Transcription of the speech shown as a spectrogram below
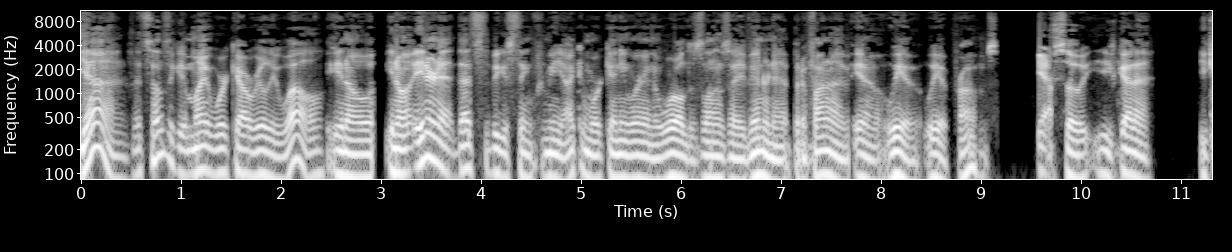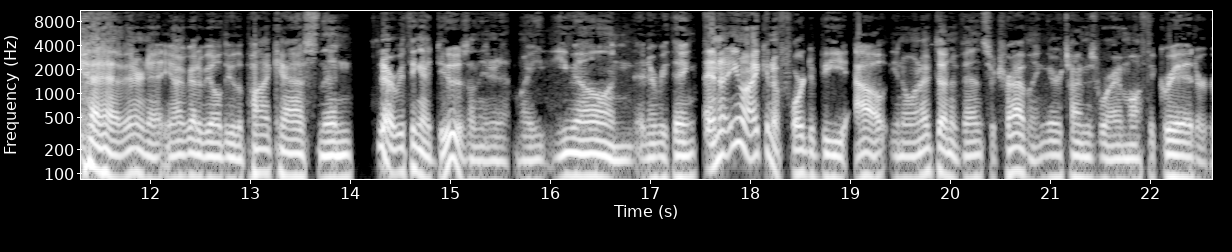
Yeah, that sounds like it might work out really well. You know, you know, internet, that's the biggest thing for me. I can work anywhere in the world as long as I have internet, but if I don't have, you know, we have, we have problems. Yeah. So you've got to, you got to have internet. You know, I've got to be able to do the podcast and then, you know, everything I do is on the internet, my email and, and everything. And, you know, I can afford to be out, you know, when I've done events or traveling, there are times where I'm off the grid or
